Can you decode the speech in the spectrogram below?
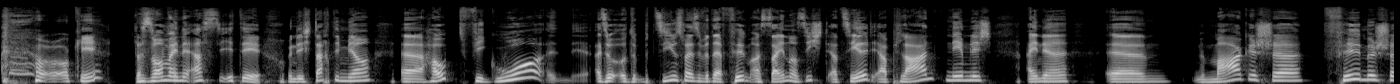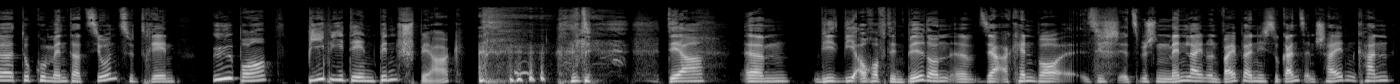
Okay. Das war meine erste Idee. Und ich dachte mir, äh, Hauptfigur, äh, also oder, beziehungsweise wird der Film aus seiner Sicht erzählt. Er plant nämlich eine ähm, magische, filmische Dokumentation zu drehen über Bibi den Binschberg, der ähm, wie, wie auch auf den Bildern äh, sehr erkennbar äh, sich äh, zwischen Männlein und Weiblein nicht so ganz entscheiden kann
